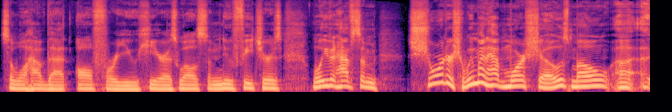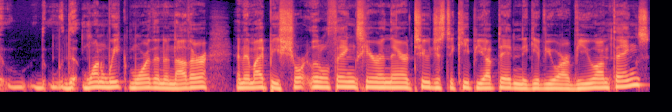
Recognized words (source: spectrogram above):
so we'll have that all for you here as well as some new features. We'll even have some shorter show. We might have more shows, Moe, uh, one week more than another, and there might be short little things here and there too, just to keep you updated and to give you our view on things.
